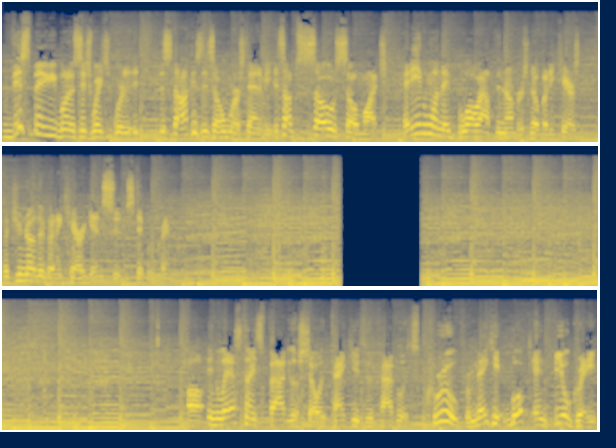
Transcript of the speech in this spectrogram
this may be one of the situations where it, the stock is its own worst enemy. It's up so, so much that even when they blow out the numbers, nobody cares. But you know they're going to care again soon. Stick with Cramer. In last night's fabulous show, and thank you to the fabulous crew for making it look and feel great,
